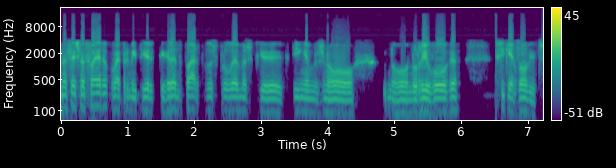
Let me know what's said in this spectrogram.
na sexta-feira, que vai permitir que grande parte dos problemas que, que tínhamos no, no, no Rio Voga fiquem resolvidos.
